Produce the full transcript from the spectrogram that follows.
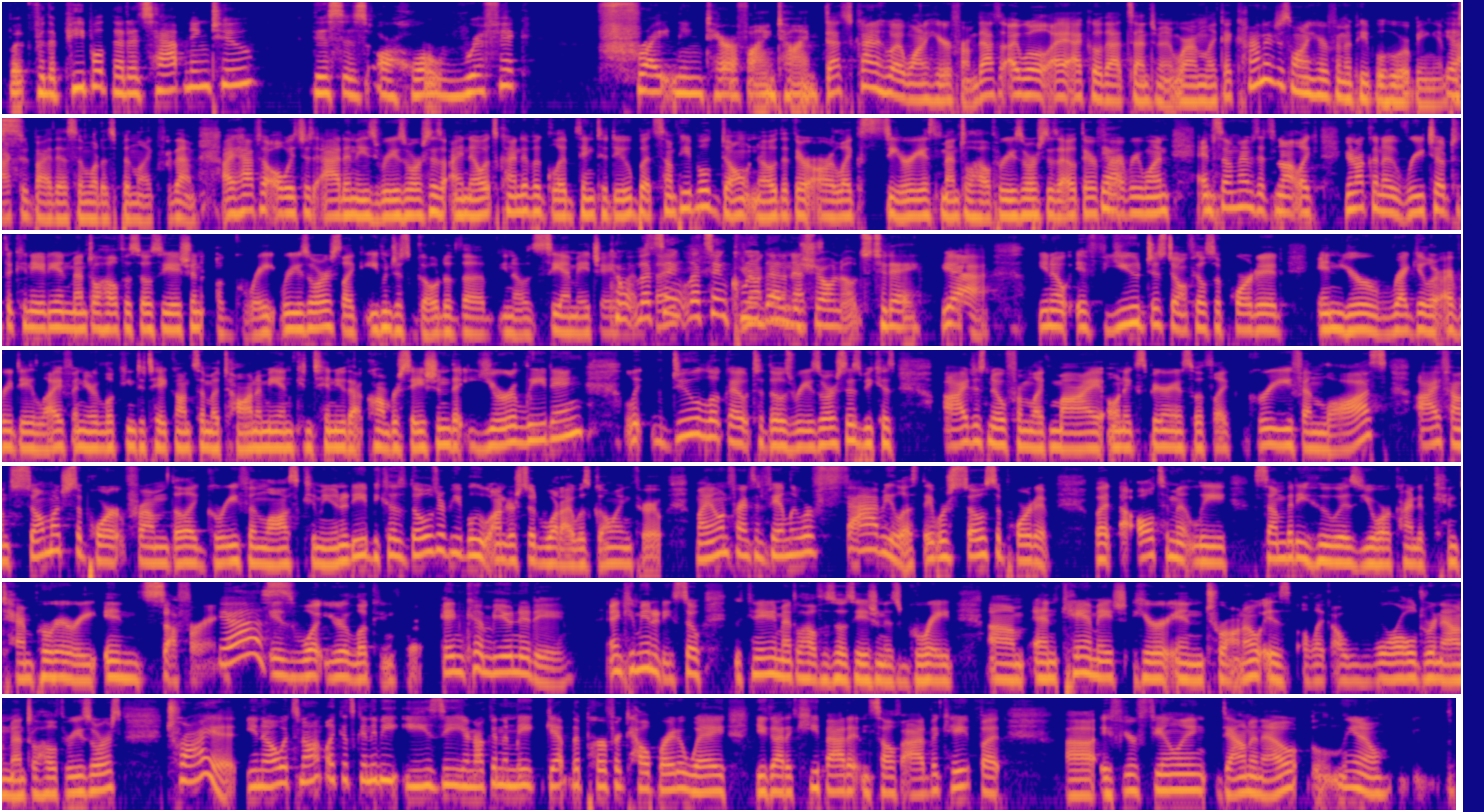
But for the people that it's happening to, this is a horrific, frightening, terrifying time. That's kind of who I want to hear from. That's I will I echo that sentiment where I'm like I kind of just want to hear from the people who are being impacted yes. by this and what it's been like for them. I have to always just add in these resources. I know it's kind of a glib thing to do, but some people don't know that there are like serious mental health resources out there for yeah. everyone. And sometimes it's not like you're not going to reach out to the Canadian Mental Health Association, a great resource. Like even just go to the you know CMHA. Can, let's in, let's include that in the show notes today. Yeah, you know if you just don't feel supported in your regular everyday life and you're looking to take on some autonomy and continue that conversation that you're leading, like, do look out to those resources because I just know from like my own experience with like grief and loss, I found so much support from the like grief and loss community because those are people who understood what I was going through. My own friends and family were fabulous. They were so supportive, but uh, ultimately somebody who is your kind of contemporary in suffering yes. is what you're looking for. In community and community. So the Canadian Mental Health Association is great, um, and CAMH here in Toronto is like a world-renowned mental health resource. Try it. You know, it's not like it's going to be easy. You're not going to make get the perfect help right away. You got to keep at it and self-advocate. But uh, if you're feeling down and out, you know,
